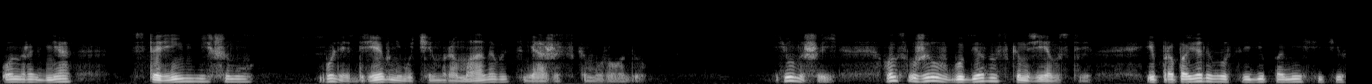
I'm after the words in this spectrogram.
он родня стариннейшему более древнему, чем Романовы, княжескому роду. Юношей он служил в губернском земстве и проповедовал среди помещичьих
